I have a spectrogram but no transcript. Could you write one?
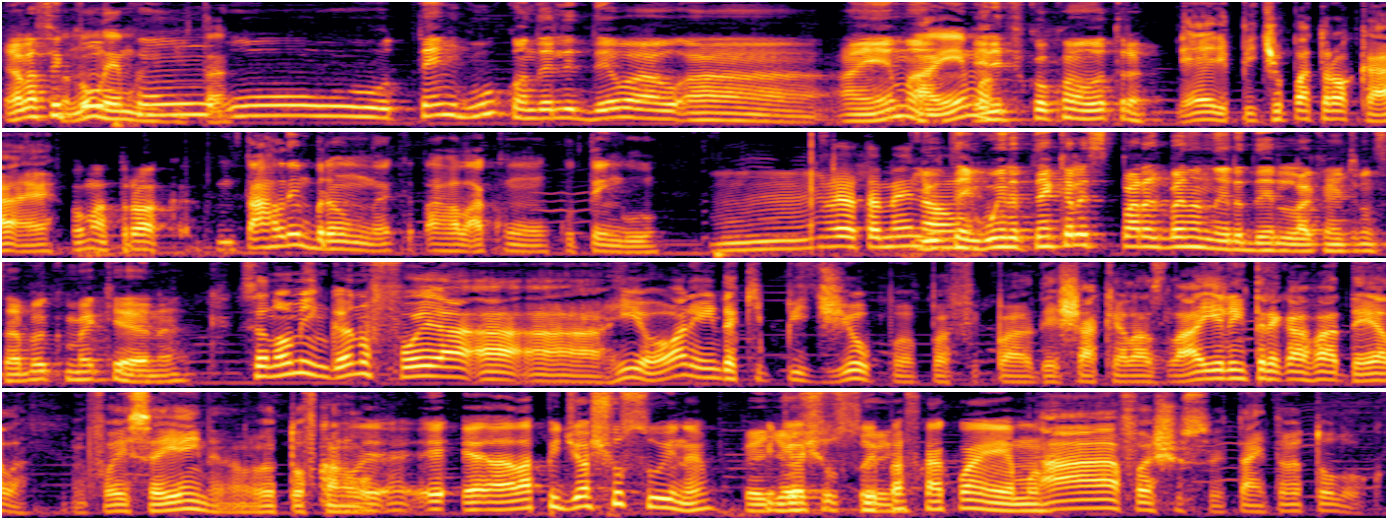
Ela ficou lembro com tá. o Tengu, quando ele deu a, a, a Emma, A Emma? ele ficou com a outra. É, ele pediu pra trocar, é. Foi uma troca. Não tava lembrando, né? Que eu tava lá com, com o Tengu. Hum, eu também E não. o Tengu ainda tem aquela espada de bananeira dele lá, que a gente não sabe como é que é, né? Se eu não me engano, foi a, a, a Hiyori ainda que pediu pra, pra, pra deixar aquelas lá e ele entregava a dela. Não foi isso aí ainda? Eu tô ficando louco. É, é, Ela pediu a Shusui, né? Pediu a a Shusui Shusui. pra ficar com a Emma. Ah, foi a Shusui. Tá, então eu tô louco.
